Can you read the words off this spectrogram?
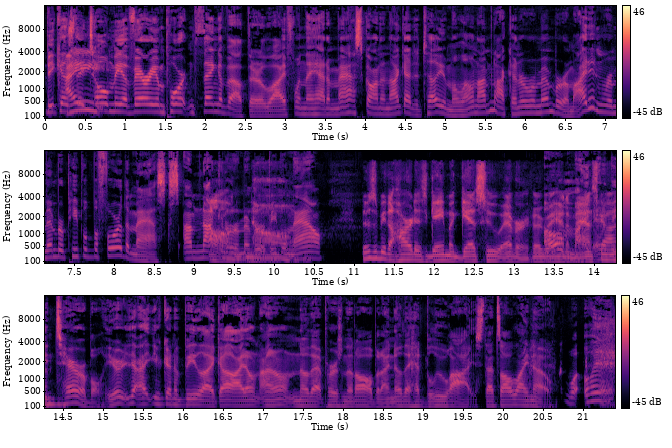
Because they told me a very important thing about their life when they had a mask on, and I got to tell you, Malone, I'm not going to remember them. I didn't remember people before the masks. I'm not going Oh, to remember no. people now. This would be the hardest game of Guess Who ever if everybody had a Oh my, mask it'd on. be terrible. You're you're going to be like, oh, I don't I don't know that person at all, but I know they had blue eyes. That's all I know. What? what?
